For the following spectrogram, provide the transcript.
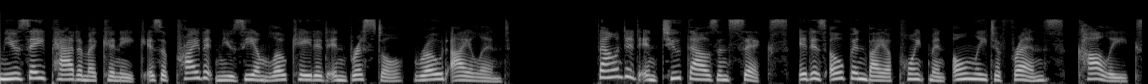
Musée Patamécanique is a private museum located in Bristol, Rhode Island. Founded in 2006, it is open by appointment only to friends, colleagues,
